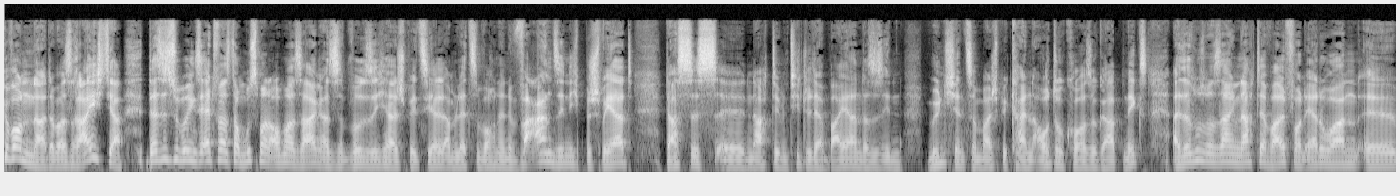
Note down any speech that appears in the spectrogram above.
gewonnen hat. Aber es reicht ja. Das ist übrigens etwas, da muss man auch mal sagen, also es wurde sich ja speziell am letzten Wochenende wahnsinnig beschwert, dass es äh, nach dem Titel der Bayern, dass es in München zum Beispiel keinen Autokorso gab, nix. Also das muss man sagen, nach der Wahl von Erdogan äh,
